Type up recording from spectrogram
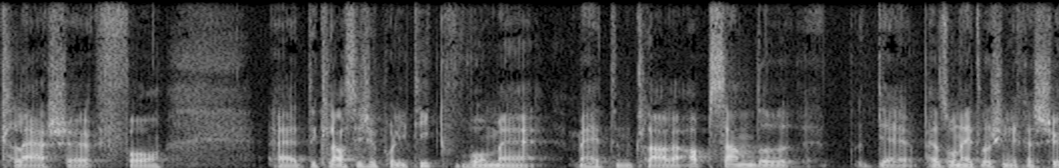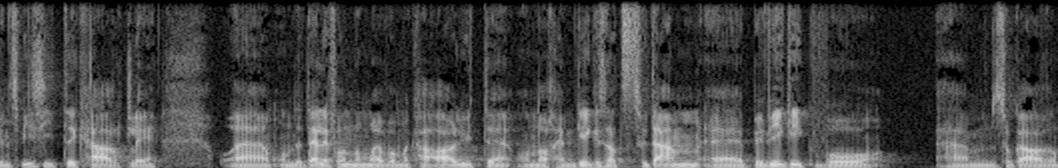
clashen von äh, der klassischen Politik, wo man man hat einen klaren Absender, die Person hat wahrscheinlich ein schönes Visitenkärtchen äh, und eine Telefonnummer, wo man kann anrufen kann. Und nachher im Gegensatz zu dem eine Bewegung, wo ähm, sogar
